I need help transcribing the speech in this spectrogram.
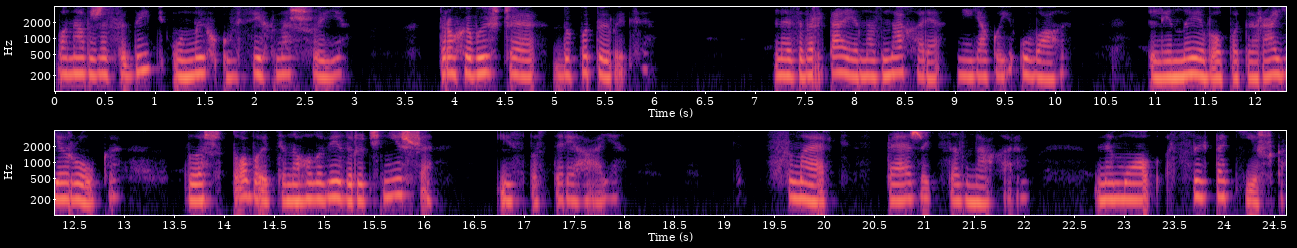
Вона вже сидить у них у всіх на шиї, трохи вище до потилиці, не звертає на знахаря ніякої уваги, ліниво потирає руки, влаштовується на голові зручніше і спостерігає. Смерть стежить за знахарем, немов сита кішка,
